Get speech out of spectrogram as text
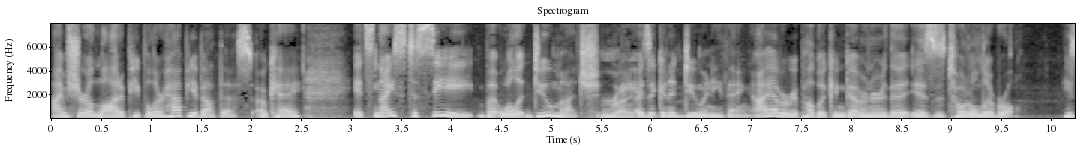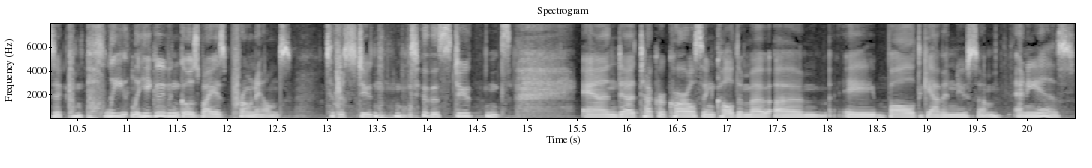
I'm sure a lot of people are happy about this. Okay, it's nice to see, but will it do much? Right. Is it going to do anything? I have a Republican governor that is a total liberal. He's a completely. He even goes by his pronouns to the student to the students. And uh, Tucker Carlson called him a um, a bald Gavin Newsom, and he is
